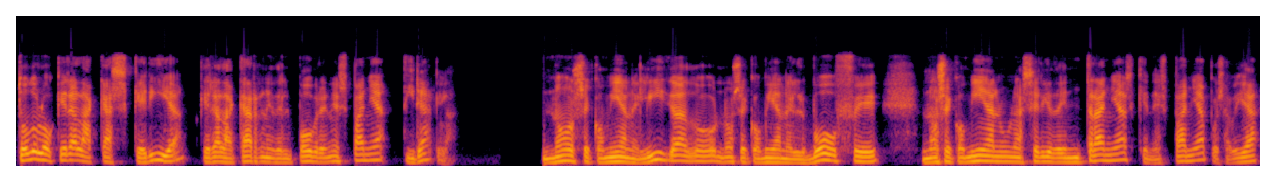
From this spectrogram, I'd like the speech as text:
todo lo que era la casquería, que era la carne del pobre en España, tirarla. no se comían el hígado, no se comían el bofe, no se comían una serie de entrañas que en España pues había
